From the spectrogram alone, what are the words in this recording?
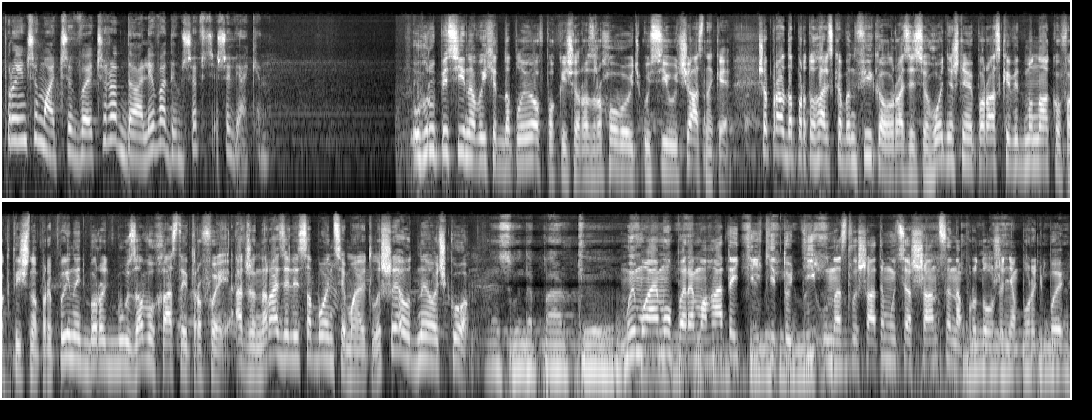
Про інші матчі вечора далі Вадим Шев- Шев'якін. У групі Сі на вихід до плей-офф поки що розраховують усі учасники. Щоправда, португальська Бенфіка у разі сьогоднішньої поразки від Монако фактично припинить боротьбу за вухастий трофей, адже наразі лісабонці мають лише одне очко. Ми маємо перемагати тільки тоді. У нас лишатимуться шанси на продовження боротьби.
